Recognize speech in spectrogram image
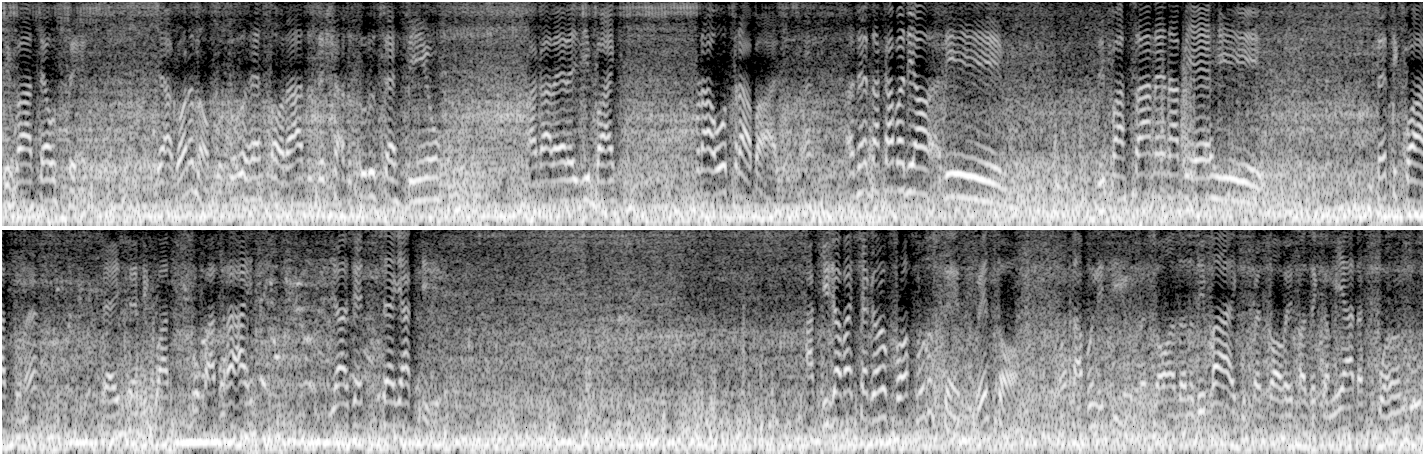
e vai até o centro. E agora não, foi tudo restaurado, deixado tudo certinho a galera de bike para o trabalho. Né? A gente acaba de, de de passar né, na BR 104, né? BR 104 ficou para trás e a gente segue aqui. Aqui já vai chegando próximo do centro, vê só como tá bonitinho. O pessoal andando de bike, o pessoal vai fazer caminhada quando,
